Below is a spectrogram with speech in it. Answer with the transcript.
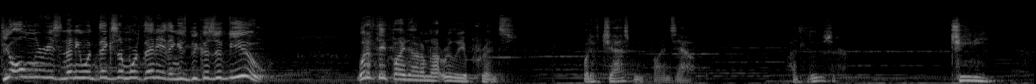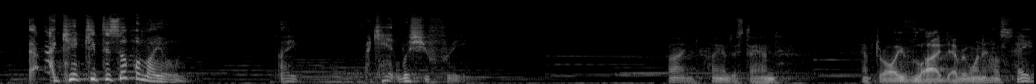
The only reason anyone thinks I'm worth anything is because of you. What if they find out I'm not really a prince? What if Jasmine finds out? I'd lose her. Genie, I, I can't keep this up on my own. I, I can't wish you free. Fine, I understand. After all, you've lied to everyone else. Hey,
